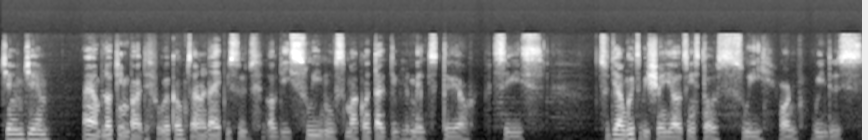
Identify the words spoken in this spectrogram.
Gem Gem. I am Blockchain Bard. Welcome to another episode of the Sui Move Smart Contract Development Tutorial series. Today I'm going to be showing you how to install Sui on Windows.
